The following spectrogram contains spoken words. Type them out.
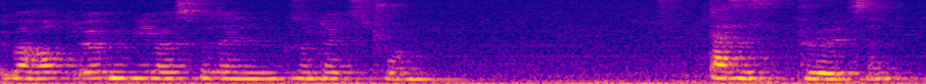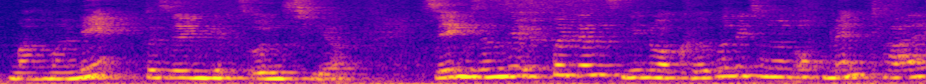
überhaupt irgendwie was für seine Gesundheit zu tun. Das ist Blödsinn. Machen wir nie, deswegen gibt es uns hier. Deswegen sind wir übrigens nicht nur körperlich, sondern auch mental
